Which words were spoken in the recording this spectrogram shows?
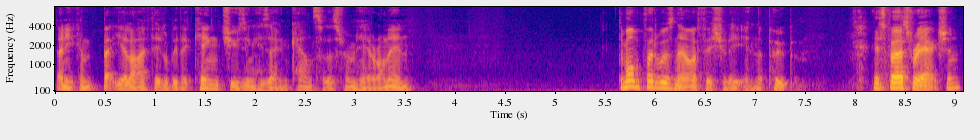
And you can bet your life it'll be the king choosing his own councillors from here on in. De Montfort was now officially in the poop. His first reaction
